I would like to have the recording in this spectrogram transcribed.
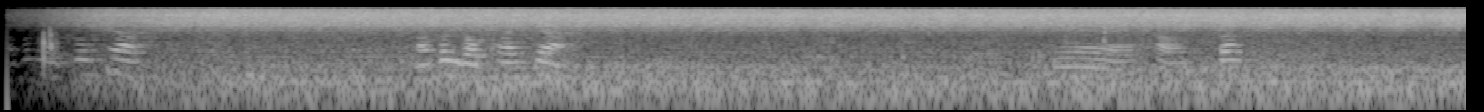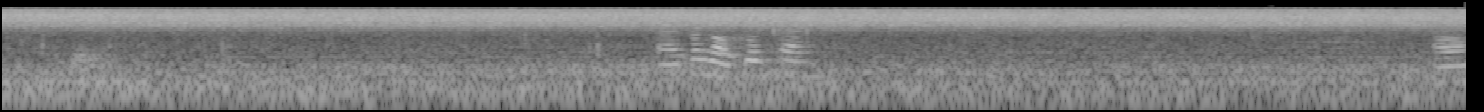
坐下，把笨狗趴下。耶，好棒！来，笨狗坐下。好，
